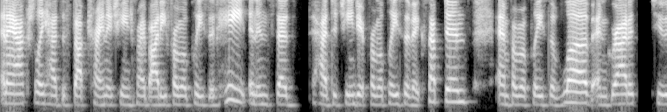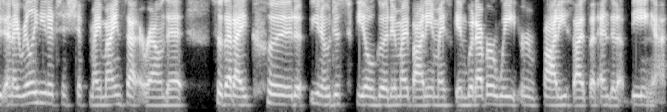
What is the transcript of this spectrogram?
And I actually had to stop trying to change my body from a place of hate and instead had to change it from a place of acceptance and from a place of love and gratitude and i really needed to shift my mindset around it so that i could you know just feel good in my body and my skin whatever weight or body size that ended up being at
